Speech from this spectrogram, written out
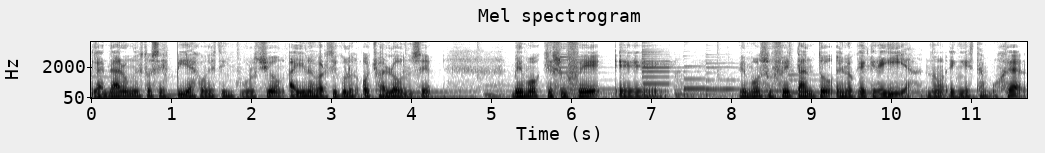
ganaron estos espías con esta incursión? Ahí en los versículos 8 al 11 vemos que su fe eh, vemos su fe tanto en lo que creía, ¿no? En esta mujer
